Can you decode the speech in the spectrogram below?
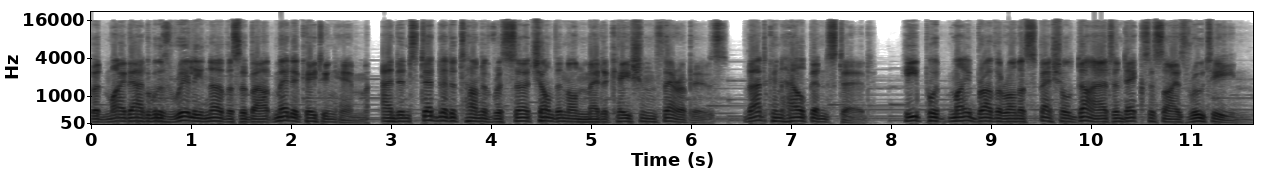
but my dad was really nervous about medicating him and instead did a ton of research on the non-medication therapies that can help instead. He put my brother on a special diet and exercise routine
